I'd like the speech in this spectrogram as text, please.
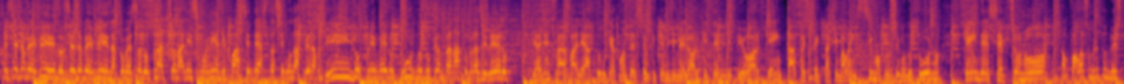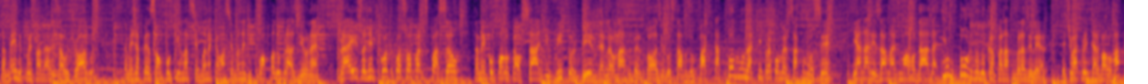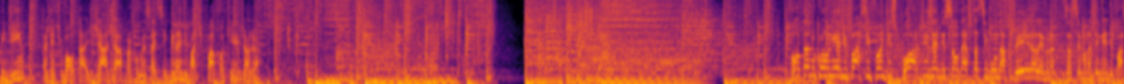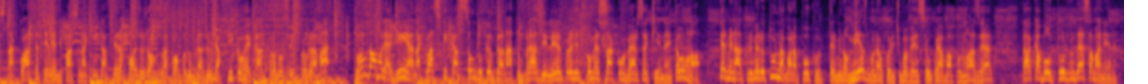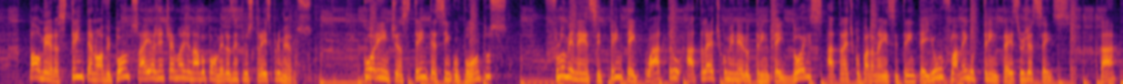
Esporte, seja bem-vindo, seja bem-vinda. Começando o tradicionalíssimo linha de passe desta segunda-feira, fim do primeiro turno do Campeonato Brasileiro. E a gente vai avaliar tudo o que aconteceu, o que teve de melhor, o que teve de pior, quem tá com a expectativa lá em cima para o segundo turno, quem decepcionou. Vamos falar sobre tudo isso também, depois analisar os jogos também já pensar um pouquinho na semana, que é uma semana de Copa do Brasil, né? Para isso, a gente conta com a sua participação, também com o Paulo Calçade, Vitor Birner, Leonardo Bertozzi, Gustavo Zupac. Tá todo mundo aqui para conversar com você e analisar mais uma rodada e um turno do Campeonato Brasileiro. A gente vai para o intervalo rapidinho, a gente volta já já para começar esse grande bate-papo aqui, hein? Já já. Voltando com linha de passe fã de esportes, edição desta segunda-feira. Lembrando que essa semana tem linha de passe na quarta, tem linha de passe na quinta-feira, após os Jogos da Copa do Brasil. Já fica o recado para você se programar. Vamos dar uma olhadinha na classificação do Campeonato Brasileiro para a gente começar a conversa aqui, né? Então vamos lá. Terminado o primeiro turno, agora há pouco terminou mesmo, né? O Curitiba venceu o Cuiabá por 1 a 0. Então acabou o turno dessa maneira. Palmeiras, 39 pontos. Aí a gente já imaginava o Palmeiras entre os três primeiros. Corinthians, 35 pontos. Fluminense 34, Atlético Mineiro 32, Atlético Paranaense 31, Flamengo 30. Esse é o G6, tá?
